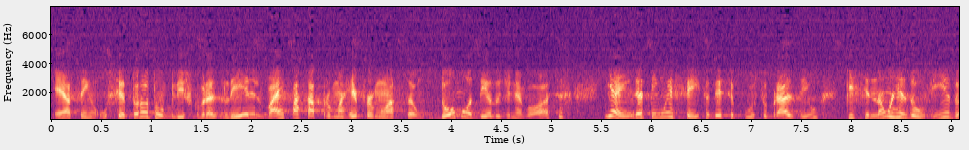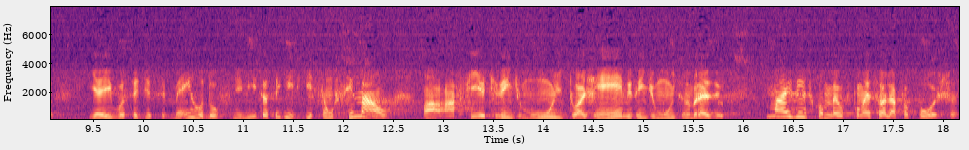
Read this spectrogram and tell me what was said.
é assim, o setor automobilístico brasileiro ele vai passar por uma reformulação do modelo de negócios e ainda tem um efeito desse custo Brasil que se não resolvido, e aí você disse bem, Rodolfo, no início, é o seguinte, isso é um sinal. A Fiat vende muito, a GM vende muito no Brasil, mas eles começam a olhar para, poxa,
